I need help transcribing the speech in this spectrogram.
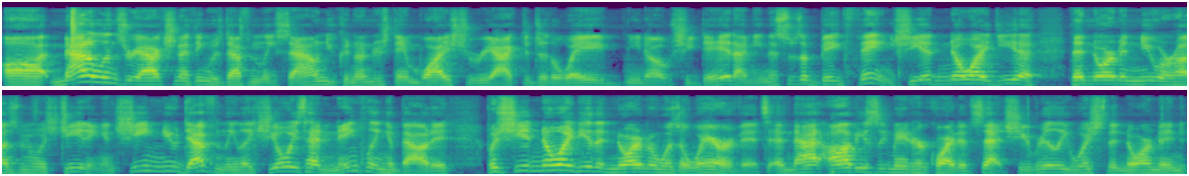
Uh, Madeline's reaction, I think, was definitely sound. You can understand why she reacted to the way, you know, she did. I mean, this was a big thing. She had no idea that Norman knew her husband was cheating. And she knew definitely, like, she always had an inkling about it, but she had no idea that Norman was aware of it. And that obviously made her quite upset. Really wished that Norman,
